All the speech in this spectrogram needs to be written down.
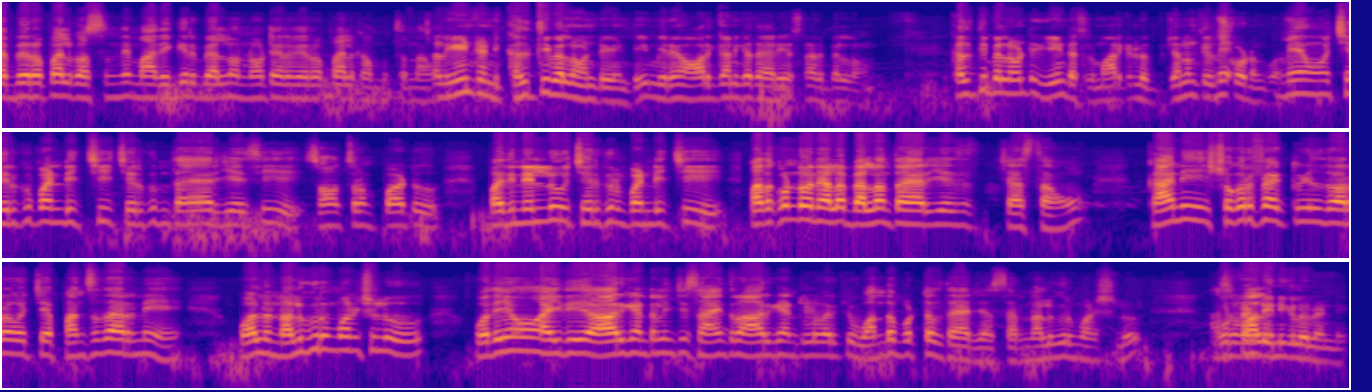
డెబ్బై రూపాయలకి వస్తుంది. మా దగ్గర బెల్లం నూట ఇరవై రూపాయలకి అమ్ముతున్నాము అసలు ఏంటండి కల్తీ బెల్లం అంటే ఏంటి? మీరేం ఆర్గానిక్గా తయారు చేస్తున్నారు బెల్లం? కల్తీ బెల్లం అంటే ఏంటి అసలు మార్కెట్లో జనం తెలుసుకోవడం మేము చెరుకు పండించి చెరుకును తయారు చేసి సంవత్సరం పాటు పది నెలలు చెరుకును పండించి పదకొండో నెల బెల్లం తయారు చేసి చేస్తాము. కానీ షుగర్ ఫ్యాక్టరీల ద్వారా వచ్చే పంచదారని వాళ్ళు నలుగురు మనుషులు ఉదయం ఐదు ఆరు గంటల నుంచి సాయంత్రం ఆరు గంటల వరకు వంద బుట్టలు తయారు చేస్తారు నలుగురు మనుషులు. అసలు వాళ్ళ ఎన్ని కిలోలు అండి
